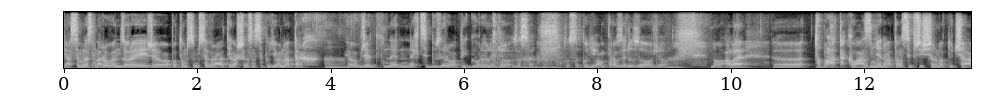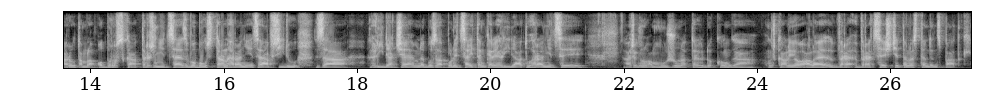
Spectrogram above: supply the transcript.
já jsem les na Rovenzory, že jo, a potom jsem se vrátil a šel jsem se podívat na trh. Uh-huh. Jo, že ne, nechci buzerovat ty gorily, jo, zase. Uh-huh. To se podívám v Praze do zoo, jo. Uh-huh. No ale uh, to byla taková změna, tam si přišel na tu čáru, tam byla obrovská tržnice z obou stran hranice já přijdu za hlídačem nebo za policajtem, který hlídá tu hranici a řeknu, a můžu na trh do Konga? On říkal, jo, ale vrať se ještě tenhle ten den zpátky.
